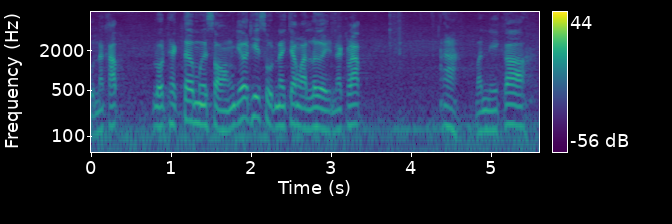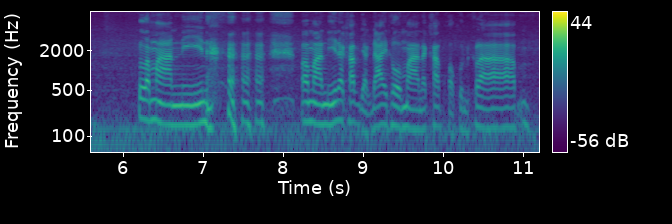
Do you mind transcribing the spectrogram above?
0947064430 นะครับรถแท็กเตอร์มือ 2 เยอะที่สุดในจังหวัดเลยนะครับอ่าวันนี้ก็ ประมาณนี้นะ ประมาณนี้นะครับ อยากได้โทรมานะครับ ขอบคุณครับ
